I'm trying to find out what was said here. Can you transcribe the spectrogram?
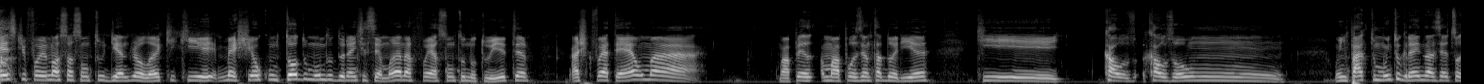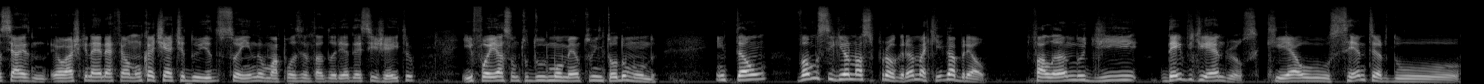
este foi o nosso assunto de Andrew Luck, que mexeu com todo mundo durante a semana, foi assunto no Twitter. Acho que foi até uma, uma, uma aposentadoria que causou, causou um, um impacto muito grande nas redes sociais. Eu acho que na NFL nunca tinha tido isso ainda, uma aposentadoria desse jeito. E foi assunto do momento em todo mundo. Então, vamos seguir o nosso programa aqui, Gabriel, falando de David Andrews, que é o center do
